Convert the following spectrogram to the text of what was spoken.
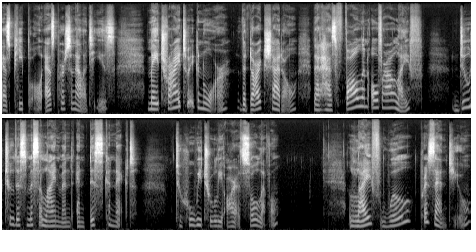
as people, as personalities, may try to ignore the dark shadow that has fallen over our life due to this misalignment and disconnect to who we truly are at soul level, life will present you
